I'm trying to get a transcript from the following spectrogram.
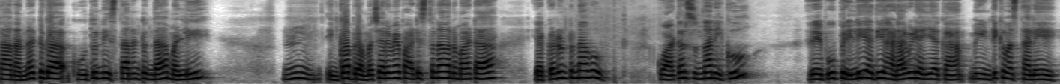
తానన్నట్టుగా కూతుర్ని ఇస్తానంటుందా మళ్ళీ? ఇంకా బ్రహ్మచర్యమే పాటిస్తున్నావన్నమాట. ఎక్కడుంటున్నావు? క్వార్టర్స్ ఉందా నీకు? రేపు పెళ్ళి అది హడావిడి అయ్యాక మీ ఇంటికి వస్తాలే.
